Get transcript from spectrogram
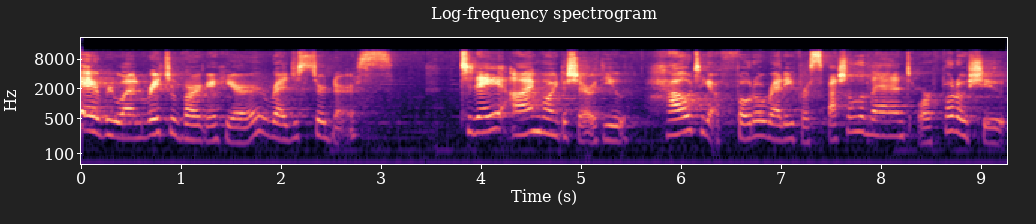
Hey everyone, Rachel Varga here, registered nurse. Today I'm going to share with you how to get photo ready for a special event or photo shoot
